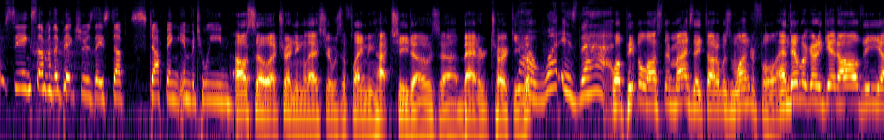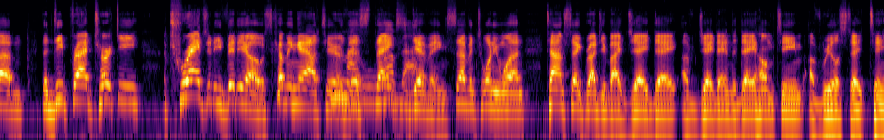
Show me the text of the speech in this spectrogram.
I'm seeing. Some of the pictures they stuffed stuffing in between. also, uh, trending last year was the flaming hot Cheetos uh, battered turkey. Oh, What- what is that? Well, people lost their minds. They thought it was wonderful. And then we're going to get all the um, the deep fried turkey tragedy videos coming out here Mm, this love that. Thanksgiving. 721. Tom's Take brought to you by J Day of J Day and the Day Home Team of Real Estate Team.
